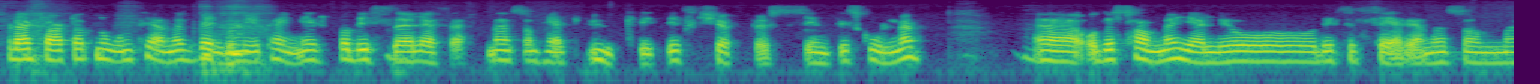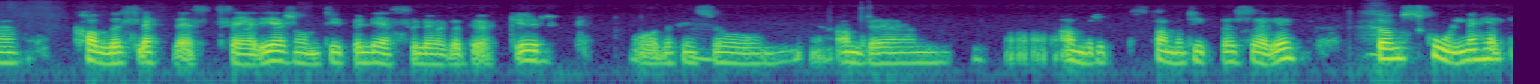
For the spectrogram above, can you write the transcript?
For det er klart at noen tjener veldig mye penger på disse leseheftene som helt ukritisk kjøpes inn til skolene. Uh, og det samme gjelder jo disse seriene som uh, kalles lettlest-serier, sånn type leseløvebøker. Og det finnes jo andre, andre samme type serier som skolene helt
